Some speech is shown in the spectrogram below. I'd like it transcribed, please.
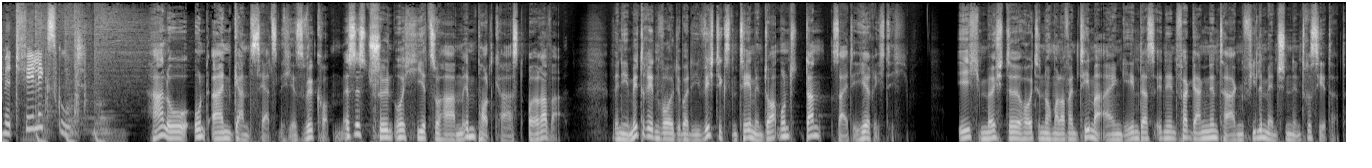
Mit Felix Gut. Hallo und ein ganz herzliches Willkommen. Es ist schön, euch hier zu haben im Podcast eurer Wahl. Wenn ihr mitreden wollt über die wichtigsten Themen in Dortmund, dann seid ihr hier richtig. Ich möchte heute nochmal auf ein Thema eingehen, das in den vergangenen Tagen viele Menschen interessiert hat.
